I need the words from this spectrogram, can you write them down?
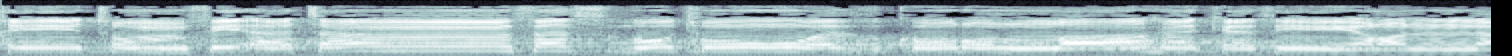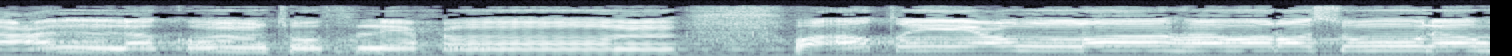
لقيتم فئة فاثبتوا واذكروا الله كثيرا لعلكم تفلحون وأطيعوا الله ورسوله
